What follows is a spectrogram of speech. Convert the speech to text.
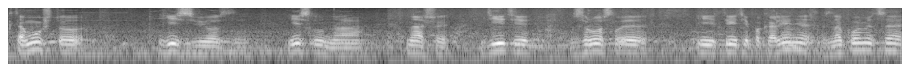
к тому, что есть звезды, есть луна. Наши дети, взрослые и третье поколение знакомятся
